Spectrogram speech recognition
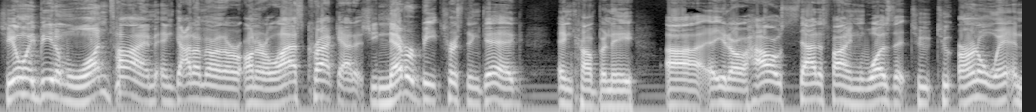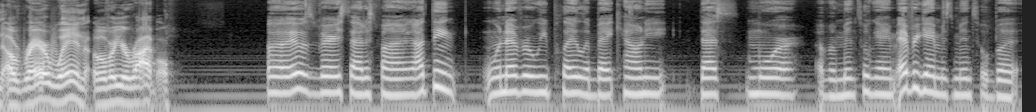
she only beat him one time and got him on her, on her last crack at it she never beat tristan gegg and company uh, you know, how satisfying was it to to earn a win, a rare win over your rival? Uh, it was very satisfying. I think whenever we play Labette County, that's more of a mental game. Every game is mental, but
